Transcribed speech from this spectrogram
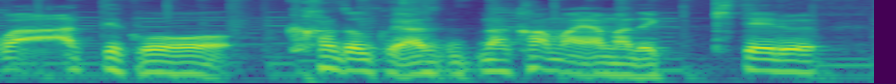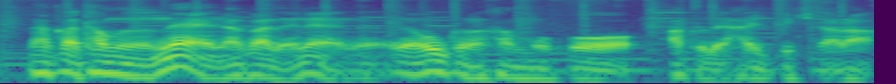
わーってこう家族や仲間やまで来てる中多分ね中でねで奥野さんもこう後で入ってきたら。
